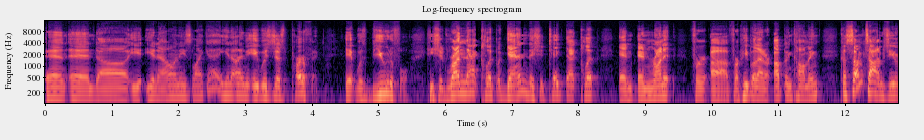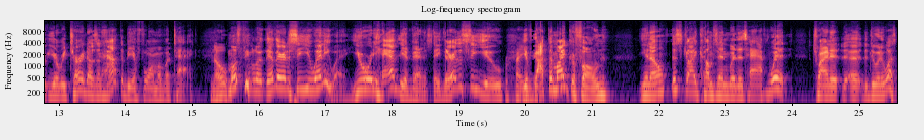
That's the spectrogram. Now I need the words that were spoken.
And and uh, you, you know, and he's like, hey, you know, I mean, it was just perfect. It was beautiful. He should run that clip again. They should take that clip and and run it for uh, for people that are up and coming. Because sometimes your your return doesn't have to be a form of attack. No. Most people are they're there to see you anyway. You already have the advantage. They're there to see you. Right. You've got the microphone. You know, this guy comes in with his half wit trying to uh, to do what it was,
